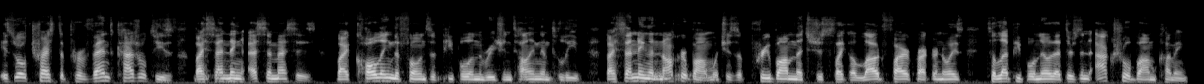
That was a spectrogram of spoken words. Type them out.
Israel tries to prevent casualties by sending SMSs, by calling the phones of people in the region, telling them to leave, by sending a knocker bomb, which is a pre bomb that's just like a loud firecracker noise to let people know that there's an actual bomb coming,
